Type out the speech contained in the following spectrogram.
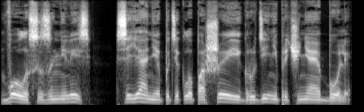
Волосы занялись, сияние потекло по шее и груди, не причиняя боли.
